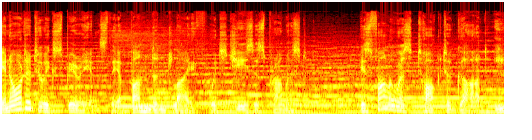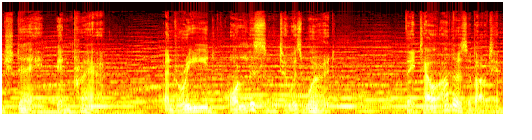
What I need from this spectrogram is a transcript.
In order to experience the abundant life which Jesus promised, his followers talk to God each day in prayer. and read or listen to his word. They tell others about him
